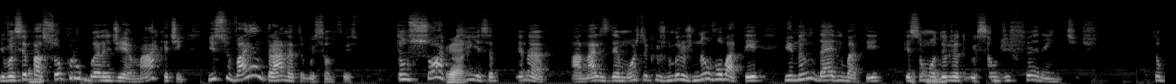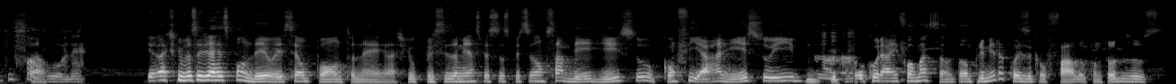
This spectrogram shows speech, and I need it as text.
e você é. passou por um banner de remarketing, isso vai entrar na atribuição do Facebook. Então, só aqui, essa pequena análise demonstra que os números não vão bater e não devem bater, porque são uhum. modelos de atribuição diferentes. Então, por favor, né? Eu acho que você já respondeu, esse é o ponto, né? Eu acho que precisa as pessoas precisam saber disso, confiar nisso e, uhum. e procurar informação. Então, a primeira coisa que eu falo com todos os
